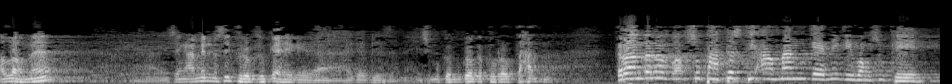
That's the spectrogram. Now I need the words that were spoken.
Allahumma nah, sing amin mesti durung sugih iki. Nah, iki biasane. Semoga-moga keturutan. Keranten apa? Supados diamanke niki wong sugih.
